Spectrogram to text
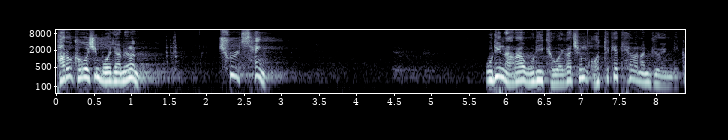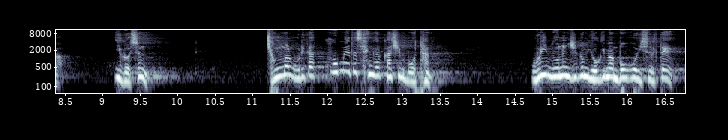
바로 그것이 뭐냐면은 출생. 우리나라, 우리 교회가 지금 어떻게 태어난 교회입니까? 이것은 정말 우리가 꿈에도 생각하지 못한 우리 눈은 지금 여기만 보고 있을 때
